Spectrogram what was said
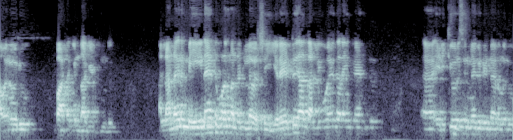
അവനൊരു പാട്ടൊക്കെ ഉണ്ടാക്കിയിട്ടുണ്ട്. അല്ലാണ്ട് അങ്ങനെ മെയിൻ ആയിട്ട് കുറെ കണ്ടിട്ടില്ല. പക്ഷെ ഈയായിട്ട് ആ കള്ളി കറയും കഴിഞ്ഞിട്ട് എനിക്ക് ഒരു സിനിമ കിട്ടിയിട്ടുണ്ടായിരുന്നു. ഒരു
